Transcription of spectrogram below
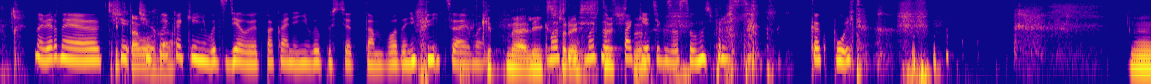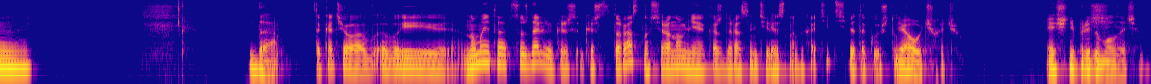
Наверное, Типа чи- того, чехлы да. какие-нибудь сделают, пока они не выпустят там водонепроницаемые. Кит на Можно, Алиэкспрессе, можно в точно. пакетик засунуть просто, как пульт. Э, Да. Так а что, вы... Ну, мы это обсуждали же, кажется, сто раз, но все равно мне каждый раз интересно. Вы хотите себе такую штуку? Я очень хочу. Я еще не придумал, зачем.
